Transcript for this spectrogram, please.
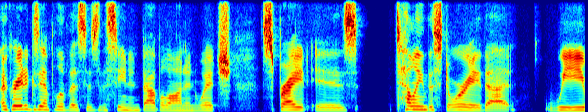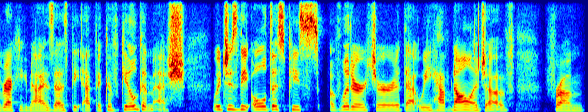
A great example of this is the scene in Babylon in which Sprite is telling the story that we recognize as the Epic of Gilgamesh, which is the oldest piece of literature that we have knowledge of from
